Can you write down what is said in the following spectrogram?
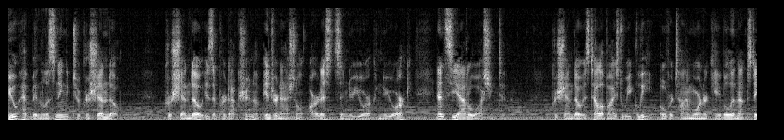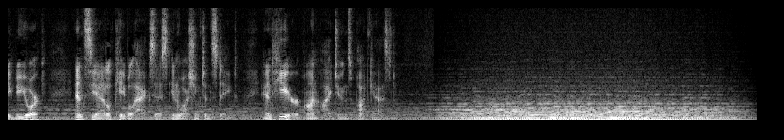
You have been listening to Crescendo. Crescendo is a production of international artists in New York, New York, and Seattle, Washington. Crescendo is televised weekly over Time Warner Cable in upstate New York and Seattle Cable Access in Washington State, and here on iTunes Podcast.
